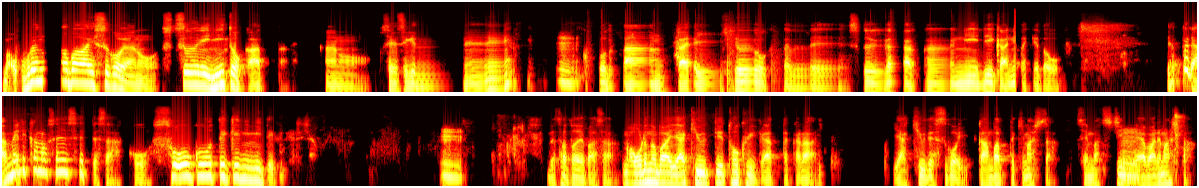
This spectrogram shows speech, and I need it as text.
まあ俺の場合すごいあの、普通に2とかあったね。あの、成績でね。うん。こう段階評価で数学に理科にあったけど、やっぱりアメリカの先生ってさ、こう、総合的に見てくれるじゃん。うん。で例えばさ、まあ、俺の場合野球っていう特技があったから、野球ですごい頑張ってきました。選抜チームに選ばれました。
